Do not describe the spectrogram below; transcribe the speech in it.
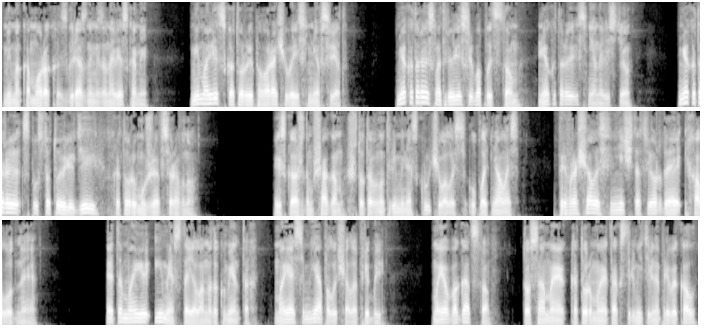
мимо коморок с грязными занавесками, мимо лиц, которые поворачивались мне вслед. Некоторые смотрели с любопытством, некоторые с ненавистью, некоторые с пустотой людей, которым уже все равно. И с каждым шагом что-то внутри меня скручивалось, уплотнялось, превращалась в нечто твердое и холодное. Это мое имя стояло на документах, моя семья получала прибыль. Мое богатство, то самое, к которому я так стремительно привыкал,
